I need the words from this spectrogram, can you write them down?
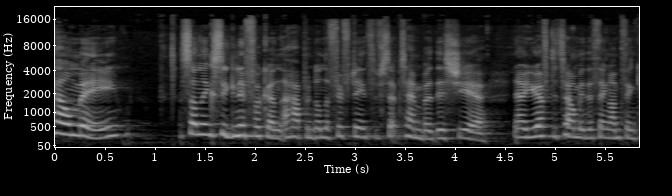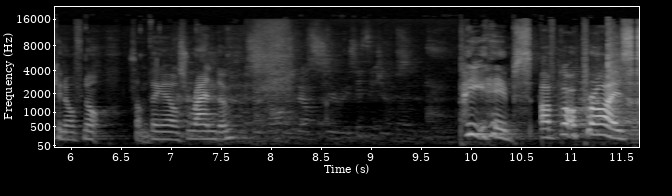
tell me something significant that happened on the 15th of September this year. Now, you have to tell me the thing I'm thinking of, not something else random. Pete Hibbs. I've got a prize.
